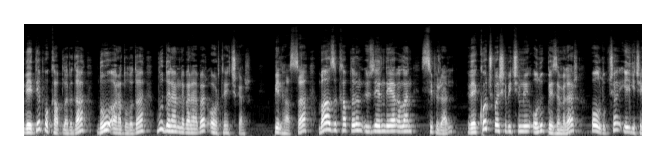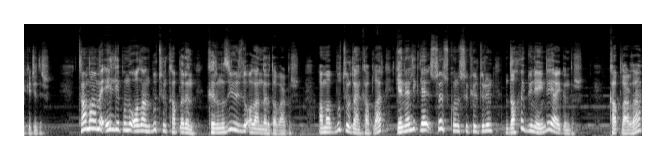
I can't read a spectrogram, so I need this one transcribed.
ve depo kapları da Doğu Anadolu'da bu dönemle beraber ortaya çıkar. Bilhassa bazı kapların üzerinde yer alan spiral ve koçbaşı biçimli oluk bezemeler oldukça ilgi çekicidir. Tamamı el yapımı olan bu tür kapların kırmızı yüzlü olanları da vardır. Ama bu türden kaplar genellikle söz konusu kültürün daha güneyinde yaygındır. Kaplarda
